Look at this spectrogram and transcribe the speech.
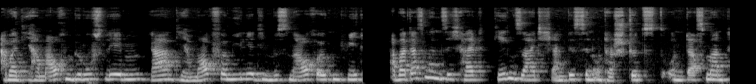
aber die haben auch ein Berufsleben, ja, die haben auch Familie, die müssen auch irgendwie. Aber dass man sich halt gegenseitig ein bisschen unterstützt und dass man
